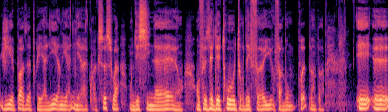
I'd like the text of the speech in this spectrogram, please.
j'y ai pas appris à lire ni à, quoi que ce soit. On dessinait, on, faisait des trous autour des feuilles, enfin bon, peu, importe. Et euh,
